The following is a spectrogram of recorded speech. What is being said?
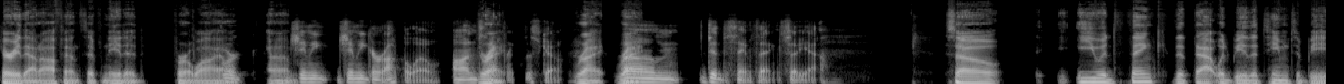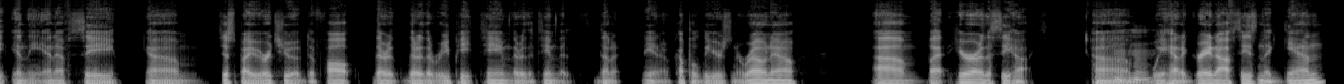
carry that offense if needed for a while Or um Jimmy Jimmy Garoppolo on San right Francisco right right um, did the same thing. So yeah. so you would think that that would be the team to beat in the nfc um just by virtue of default they're they're the repeat team they're the team that's done it you know a couple of years in a row now Um, but here are the Seahawks. Um, Mhm. we had a great offseason again.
